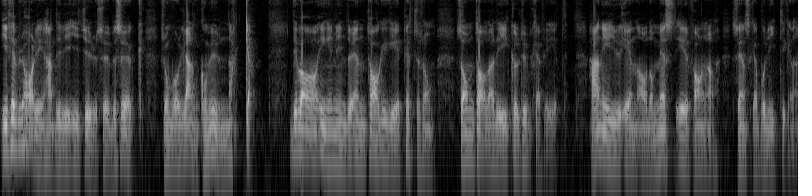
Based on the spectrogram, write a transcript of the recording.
I februari hade vi i Tyresö besök från vår grannkommun Nacka. Det var ingen mindre än Tage G Pettersson som talade i Kulturcaféet. Han är ju en av de mest erfarna svenska politikerna.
